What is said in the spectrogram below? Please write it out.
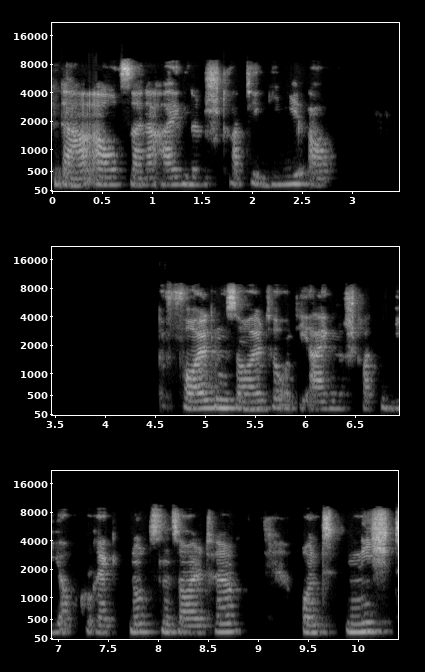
da auch seine eigenen Strategie auch folgen sollte und die eigene Strategie auch korrekt nutzen sollte und nicht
